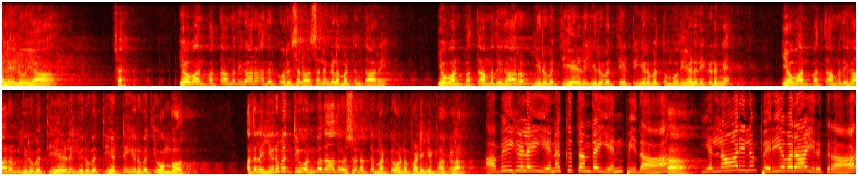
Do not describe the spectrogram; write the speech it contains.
அலையிலூயா சரி யோவான் பத்தாம் அதிகாரம் அதற்கு ஒரு சில வசனங்களை மட்டும் தாரேன். யோவான் பத்தாம் அதிகாரம் இருபத்தி ஏழு இருபத்தி எட்டு இருபத்தொம்போது. எழுதிக்கிடுங்க யோவான் பத்தாம் அதிகாரம் இருபத்தி ஏழு இருபத்தி எட்டு இருபத்தி ஒன்பது அதுல இருபத்தி ஒன்பதாவது வசனத்தை மட்டும் ஒன்று படிங்க பார்க்கலாம். அவைகளை எனக்கு தந்த என் பிதா எல்லாரிலும் பெரியவராய் இருக்கிறார்.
